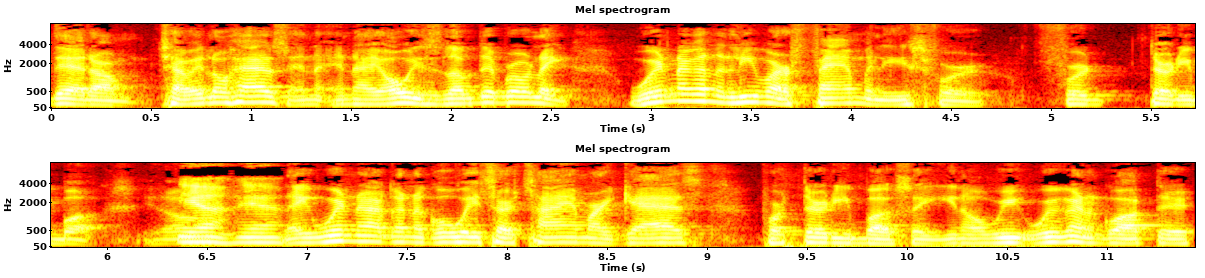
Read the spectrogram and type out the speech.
that um Chabelo has, and, and I always loved it, bro. Like we're not gonna leave our families for for thirty bucks. You know? Yeah, yeah. Like we're not gonna go waste our time, our gas for thirty bucks. Like you know, we we're gonna go out there.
